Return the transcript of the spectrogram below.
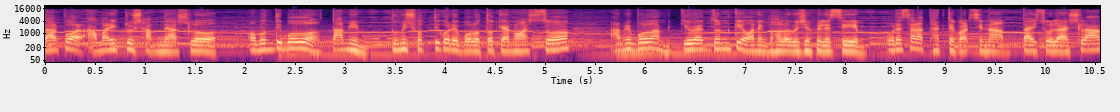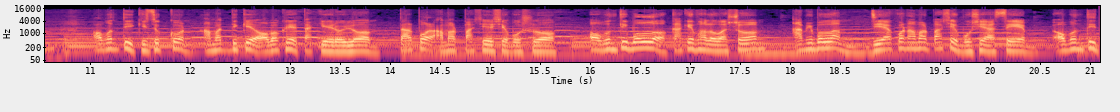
তারপর আমার একটু সামনে আসলো। অবন্তী বলল, তামিম, তুমি সত্যি করে বলো তো কেন আসছো? আমি বললাম, কেউ একজনকে অনেক ভালোবেসে ফেলেছি। ওরে ছাড়া থাকতে পারছি না, তাই চলে আসলাম। অবন্তী কিছুক্ষণ আমার দিকে অবাক হয়ে তাকিয়ে রইল। তারপর আমার পাশে এসে বসল। অবন্তী বলল, কাকে ভালোবাসো? আমি বললাম, যে এখন আমার পাশে বসে আছে অবন্তীর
